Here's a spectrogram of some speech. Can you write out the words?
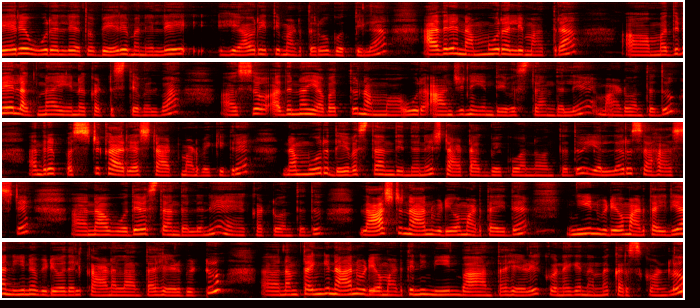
ಬೇರೆ ಊರಲ್ಲಿ ಅಥವಾ ಬೇರೆ ಮನೆಯಲ್ಲಿ ಯಾವ ರೀತಿ ಮಾಡ್ತಾರೋ ಗೊತ್ತಿಲ್ಲ. ಆದರೆ ನಮ್ಮೂರಲ್ಲಿ ಮಾತ್ರ ಮದುವೆ ಲಗ್ನ ಏನು ಕಟ್ಟಿಸ್ತೇವಲ್ವ? ಸೊ ಅದನ್ನು ಯಾವತ್ತು ನಮ್ಮ ಊರ ಆಂಜನೇಯನ ದೇವಸ್ಥಾನದಲ್ಲೇ ಮಾಡುವಂಥದ್ದು. ಅಂದರೆ ಫಸ್ಟ್ ಕಾರ್ಯ ಸ್ಟಾರ್ಟ್ ಮಾಡಬೇಕಿದ್ರೆ ನಮ್ಮೂರು ದೇವಸ್ಥಾನದಿಂದನೇ ಸ್ಟಾರ್ಟ್ ಆಗಬೇಕು ಅನ್ನೋವಂಥದ್ದು. ಎಲ್ಲರೂ ಸಹ ಅಷ್ಟೇ ನಾವು ದೇವಸ್ಥಾನದಲ್ಲೇ ಕಟ್ಟುವಂಥದ್ದು. ಲಾಸ್ಟ್ ನಾನು ವಿಡಿಯೋ ಮಾಡ್ತಾಯಿದ್ದೆ ನೀನು ವಿಡಿಯೋ ಮಾಡ್ತಾ ಇದೆಯಾ? ನೀನು ವಿಡಿಯೋದಲ್ಲಿ ಕಾಣಲ್ಲ ಅಂತ ಹೇಳಿಬಿಟ್ಟು ನಮ್ಮ ತಂಗಿ ನಾನು ವಿಡಿಯೋ ಮಾಡ್ತೀನಿ, ನೀನು ಬಾ ಅಂತ ಹೇಳಿ ಕೊನೆಗೆ ನನ್ನ ಕರೆಸ್ಕೊಂಡ್ಳು.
